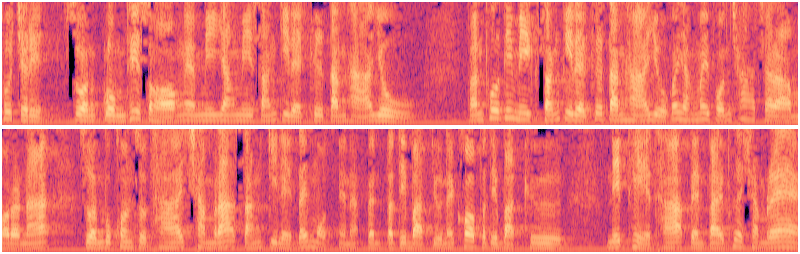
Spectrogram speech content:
ทุจริต ส่วนกลุ่มที่สองเนี่ยมียังมีสังกิเลสคือตัณหาอยู่พันผู้ที่มีสังกิเลสคือตัณหาอยู่ก็ยังไม่พ้นชาติชรามรณะ ส่วนบุคคลสุดท้ายชำระสังกิเลสได้หมดเนี่ยนะเป็นปฏิบัติอยู่ในข้อปฏิบัติคือนิเพทะเป็นไปเพื่อชำแรก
